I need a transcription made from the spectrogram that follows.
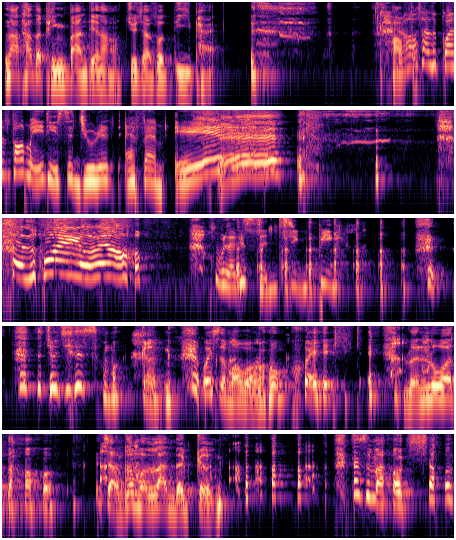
那它的平板电脑就叫做 D-Pad。然后它的官方媒体是 Durian FM，哎，很会有没有？我们两个神经病。这究竟是什么梗？为什么我们会 沦落到讲这么烂的梗？但是蛮好笑的。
